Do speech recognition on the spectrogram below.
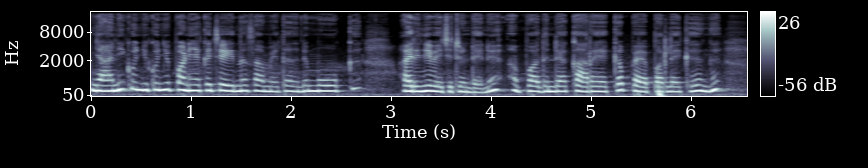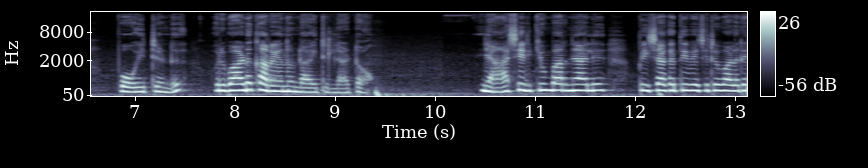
ഞാൻ ഈ കുഞ്ഞു കുഞ്ഞു പണിയൊക്കെ ചെയ്യുന്ന സമയത്ത് അതിന്റെ മൂക്ക് അരിഞ്ഞ് വെച്ചിട്ടുണ്ടേന് അപ്പോൾ അതിന്റെ ആ കറയൊക്കെ പേപ്പറിലേക്ക് അങ്ങ് പോയിട്ടുണ്ട്. ഒരുപാട് കറയൊന്നും ഉണ്ടായിട്ടില്ല കേട്ടോ. ഞാൻ ശരിക്കും പറഞ്ഞാൽ പീശാക്കത്തി വെച്ചിട്ട് വളരെ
